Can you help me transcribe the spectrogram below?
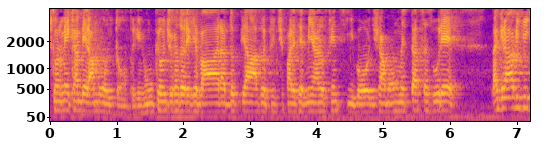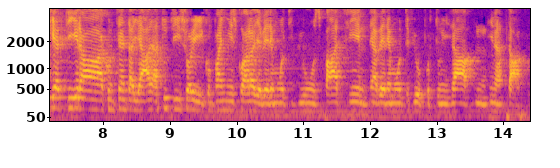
secondo me cambierà molto perché comunque è un giocatore che va raddoppiato, è il principale terminale offensivo, diciamo come spazzature la gravity che attira consente agli, a tutti i suoi compagni di squadra di avere molti più spazi e avere molte più opportunità in attacco.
